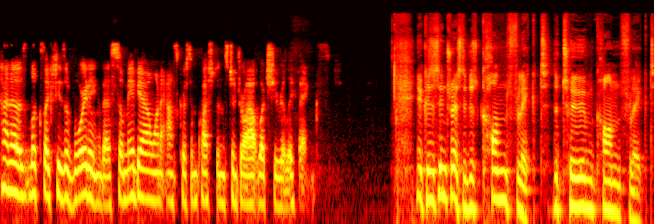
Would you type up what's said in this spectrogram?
kind of looks like she's avoiding this. So maybe I want to ask her some questions to draw out what she really thinks. Yeah, because it's interesting because conflict, the term conflict,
